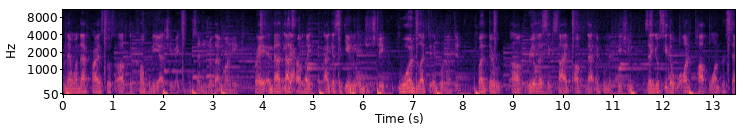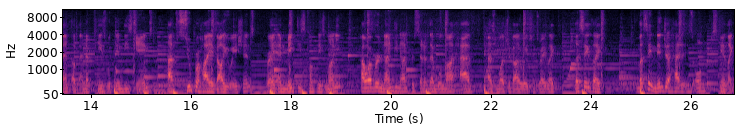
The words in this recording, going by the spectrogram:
and then when that price goes up, the company actually makes a percentage of that money, right? And that that's Exactly. how like I guess the gaming industry would like to implement it. But the um, realistic side of that implementation is that you'll see the one top one percent of NFTs within these games have super high evaluations, right, and make these companies money. However, 99% of them will not have as much evaluations, right? Like, let's say like, let's say Ninja had his own skin, like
